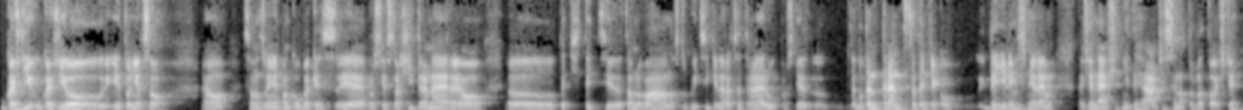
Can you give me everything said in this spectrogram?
u, každý, u každého je to něco. Jo. Samozřejmě pan Koubek je, je prostě starší trenér, jo. E, teď, teď ta nová nastupující generace trenérů prostě, nebo ten trend se teď jako jde jiným směrem, takže ne všichni ty hráči se na tohle to ještě e,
